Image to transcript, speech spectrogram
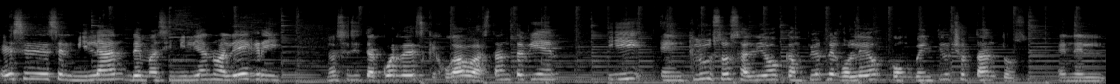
Ese es el Milán de Massimiliano Allegri no sé si te acuerdas que jugaba bastante bien y incluso salió campeón de goleo con 28 tantos en el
